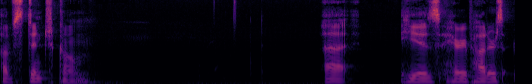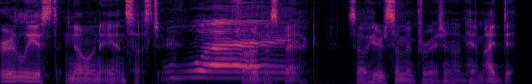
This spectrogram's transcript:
of Stinchcombe. Uh, he is Harry Potter's earliest known ancestor, What? farthest back. So here's some information on him. I, did,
